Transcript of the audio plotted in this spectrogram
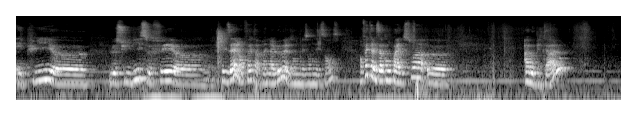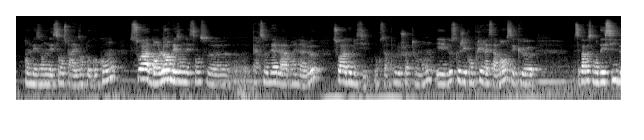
et puis euh, le suivi se fait euh, chez elles, en fait, à Braine-l'Alleud, elles ont une maison de naissance. En fait, elles accompagnent soit euh, à l'hôpital, en maison de naissance, par exemple au Cocon, soit dans leur maison de naissance personnelle à Braine-l'Alleud, soit à domicile. Donc c'est un peu le choix de tout le monde. Et de ce que j'ai compris récemment, c'est que c'est pas parce qu'on décide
